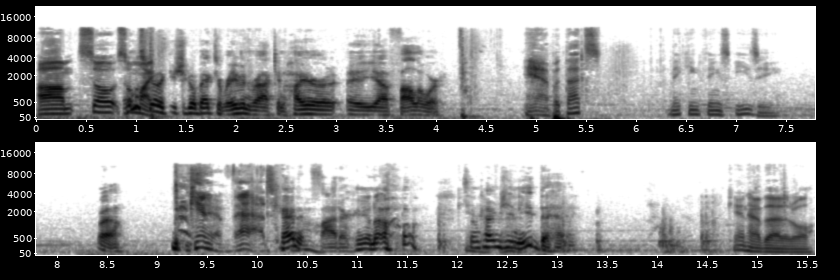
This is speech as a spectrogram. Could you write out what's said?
Um, so, I so almost Mike, feel like you should go back to Raven Rock and hire a uh, follower. yeah, but that's making things easy. Well, You can't have that. cannon fodder, you know? Sometimes you need that. Can't have that at all.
